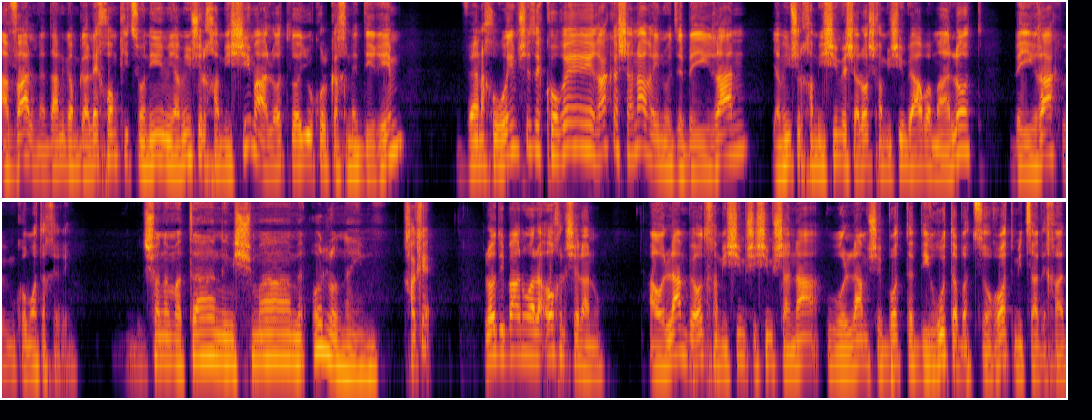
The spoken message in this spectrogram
אבל נדן גם גלי חום קיצוניים עם ימים של 50 מעלות לא יהיו כל כך נדירים, ואנחנו רואים שזה קורה רק השנה, ראינו את זה באיראן, ימים של 53-54 מעלות, בעיראק ובמקומות אחרים. בלשון המעטה נשמע מאוד לא נעים. חכה, לא דיברנו על האוכל שלנו. העולם בעוד 50-60 שנה הוא עולם שבו תדירות הבצורות מצד אחד,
